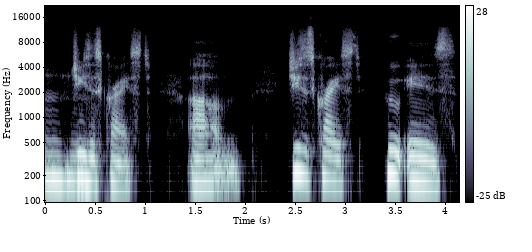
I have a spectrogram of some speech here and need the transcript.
Mhm. jesus christ um, jesus christ who is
